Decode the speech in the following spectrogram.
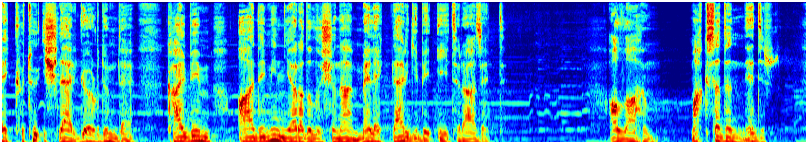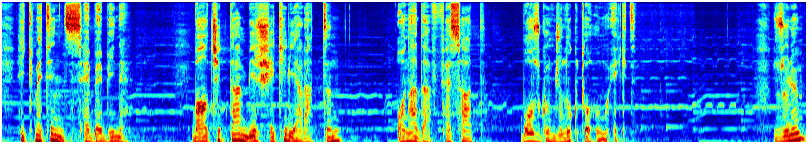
ve kötü işler gördüm de kalbim Adem'in yaratılışına melekler gibi itiraz etti. Allah'ım maksadın nedir? Hikmetin sebebi ne? Balçıktan bir şekil yarattın, ona da fesat, bozgunculuk tohumu ektin zulüm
